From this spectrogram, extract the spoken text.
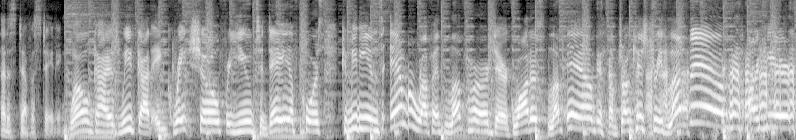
that is devastating. Well, guys, we've got a great show for you today. Of course, comedians Amber Ruffin, love her, Derek Waters, love him, of Drunk History, love them, are here.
